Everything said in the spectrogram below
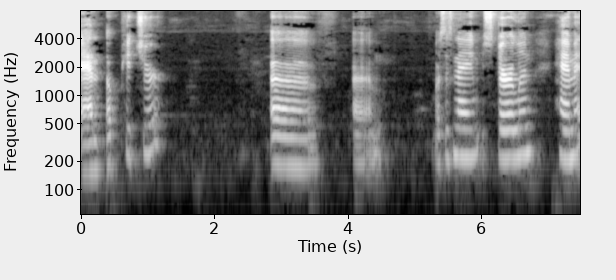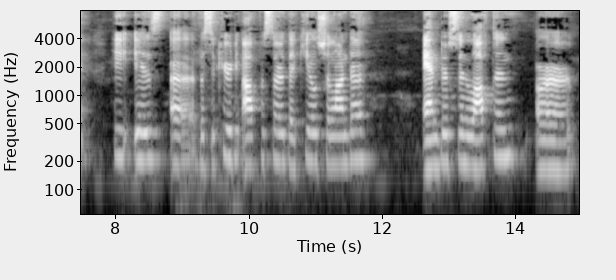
added a picture of um, what's his name? Sterlin Hammett. He is uh, the security officer that killed Shalonda Anderson Lofton or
